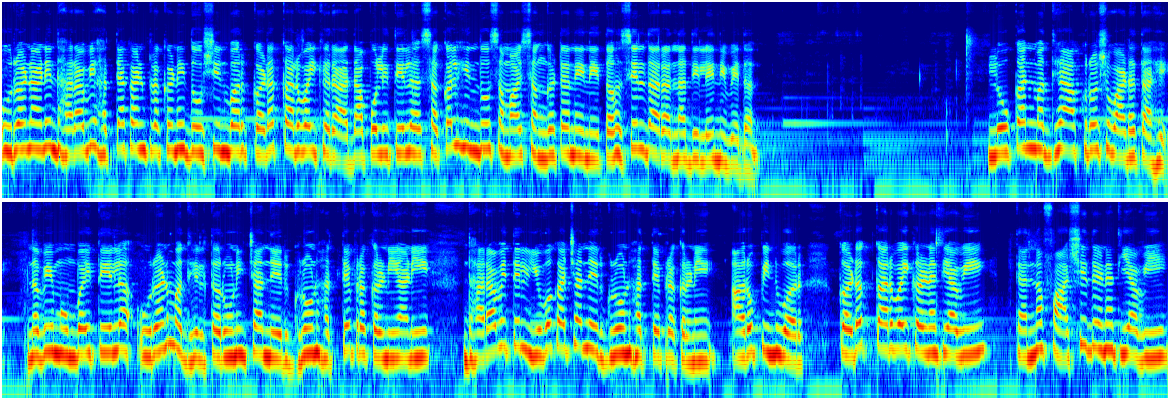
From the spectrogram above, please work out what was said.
उरण आणि धारावी हत्याकांड प्रकरणी दोषींवर कडक कारवाई करा. दापोलीतील सकल हिंदू समाज संघटनेने तहसीलदारांना दिले निवेदन. लोकांमध्ये आक्रोश वाढत आहे. नवी मुंबईतील उरणमधील तरुणीच्या निर्घृण हत्येप्रकरणी आणि धारावीतील युवकाच्या निर्घृण हत्येप्रकरणी आरोपींवर कडक कारवाई करण्यात यावी त्यांना फाशी देण्यात यावी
